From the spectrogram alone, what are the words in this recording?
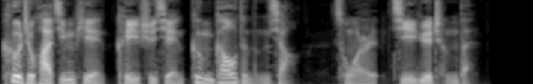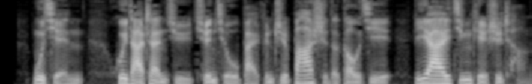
客制化晶片可以实现更高的能效，从而节约成本。目前，辉达占据全球百分之八十的高阶 AI 晶片市场。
